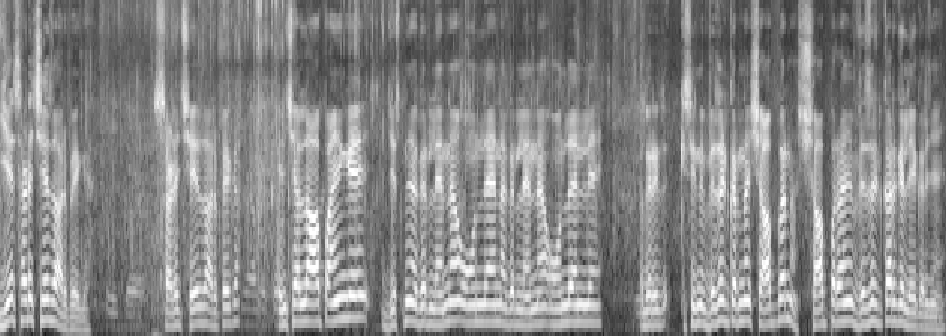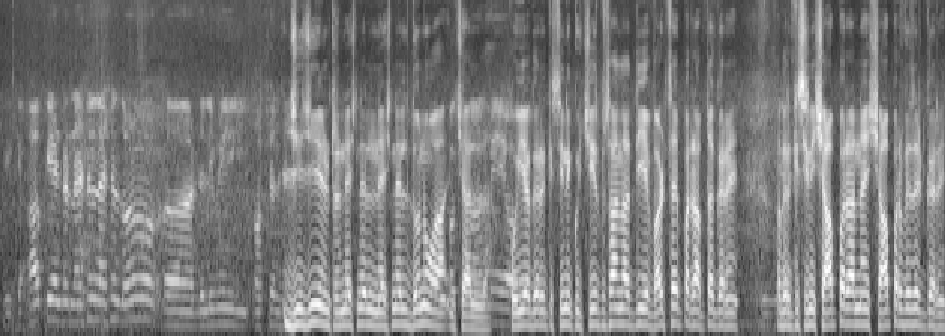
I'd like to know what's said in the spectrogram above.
ये साढ़े छः हज़ार रुपये का। साढ़े छः हज़ार रुपये का। इन आप आएँगे, जिसने अगर लेना है ऑनलाइन अगर लेना है ऑनलाइन लें। अगर किसी ने विज़िट करना है शॉप का ना शॉप पर आएँ विज़िट करके लेकर जाएँ। आपके इंटरनेशनल नेशनल दोनों डिलीवरी ऑप्शन है? जी जी इंटरनेशनल नेशनल दोनों इंशाल्लाह। कोई अगर किसी ने कोई चीज़ पसंद आती है व्हाट्सएप पर रबता करें। अगर किसी ने शॉप पर आना है शॉप पर विज़िट करें।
